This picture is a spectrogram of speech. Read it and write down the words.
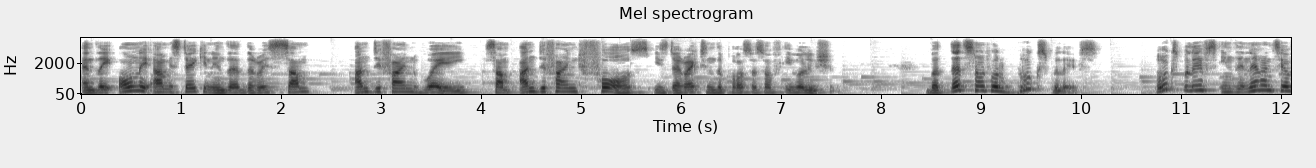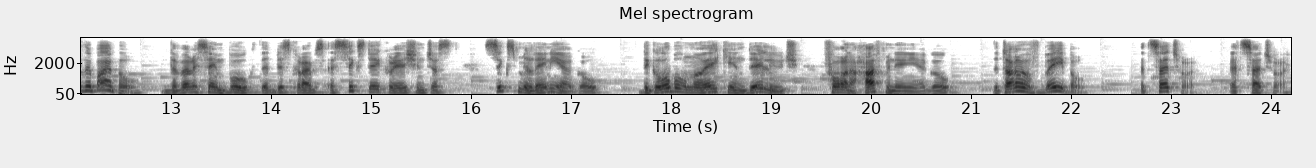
and they only are mistaken in that there is some undefined way, some undefined force is directing the process of evolution. But that's not what Brooks believes. Brooks believes in the inerrancy of the Bible, the very same book that describes a six-day creation just six millennia ago, the global Noachian deluge four and a half millennia ago, the Tower of Babel, etc., etc.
